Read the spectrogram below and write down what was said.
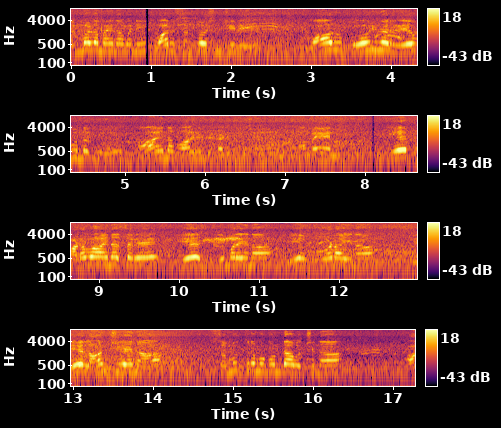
నిమ్మళమైనవని వారు సంతోషించిరి. వారు కోరిన రేవునకు ఆయన వారిని నడిపించను. అమేన్ ఏ పడవ అయినా సరే ఏ స్టీమర్ అయినా ఏ ఓడ అయినా ఏ లాంచ్ అయినా సముద్రము గుండా వచ్చిన ఆ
